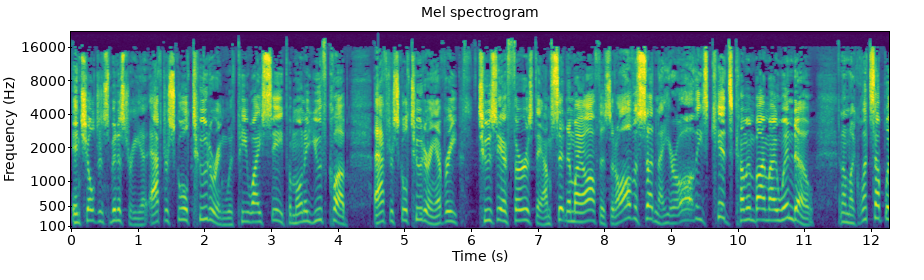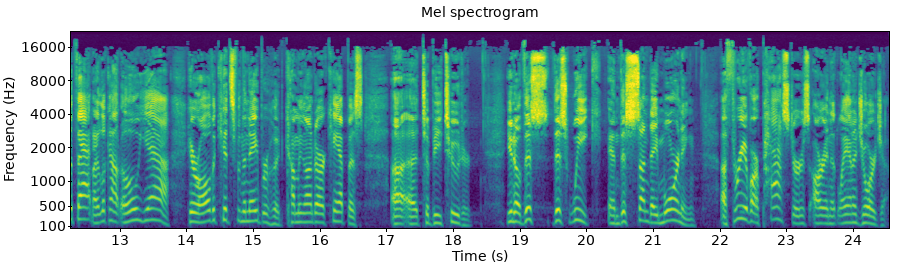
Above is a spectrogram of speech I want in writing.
in children's ministry? After school tutoring with PYC, Pomona Youth Club, after school tutoring every Tuesday or Thursday. I'm sitting in my office and all of a sudden I hear all these kids coming by my window. And I'm like, what's up with that? And I look out, oh yeah, here are all the kids from the neighborhood coming onto our campus uh, uh, to be tutored. You know, this, this week and this Sunday morning, uh, three of our pastors are in Atlanta, Georgia.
